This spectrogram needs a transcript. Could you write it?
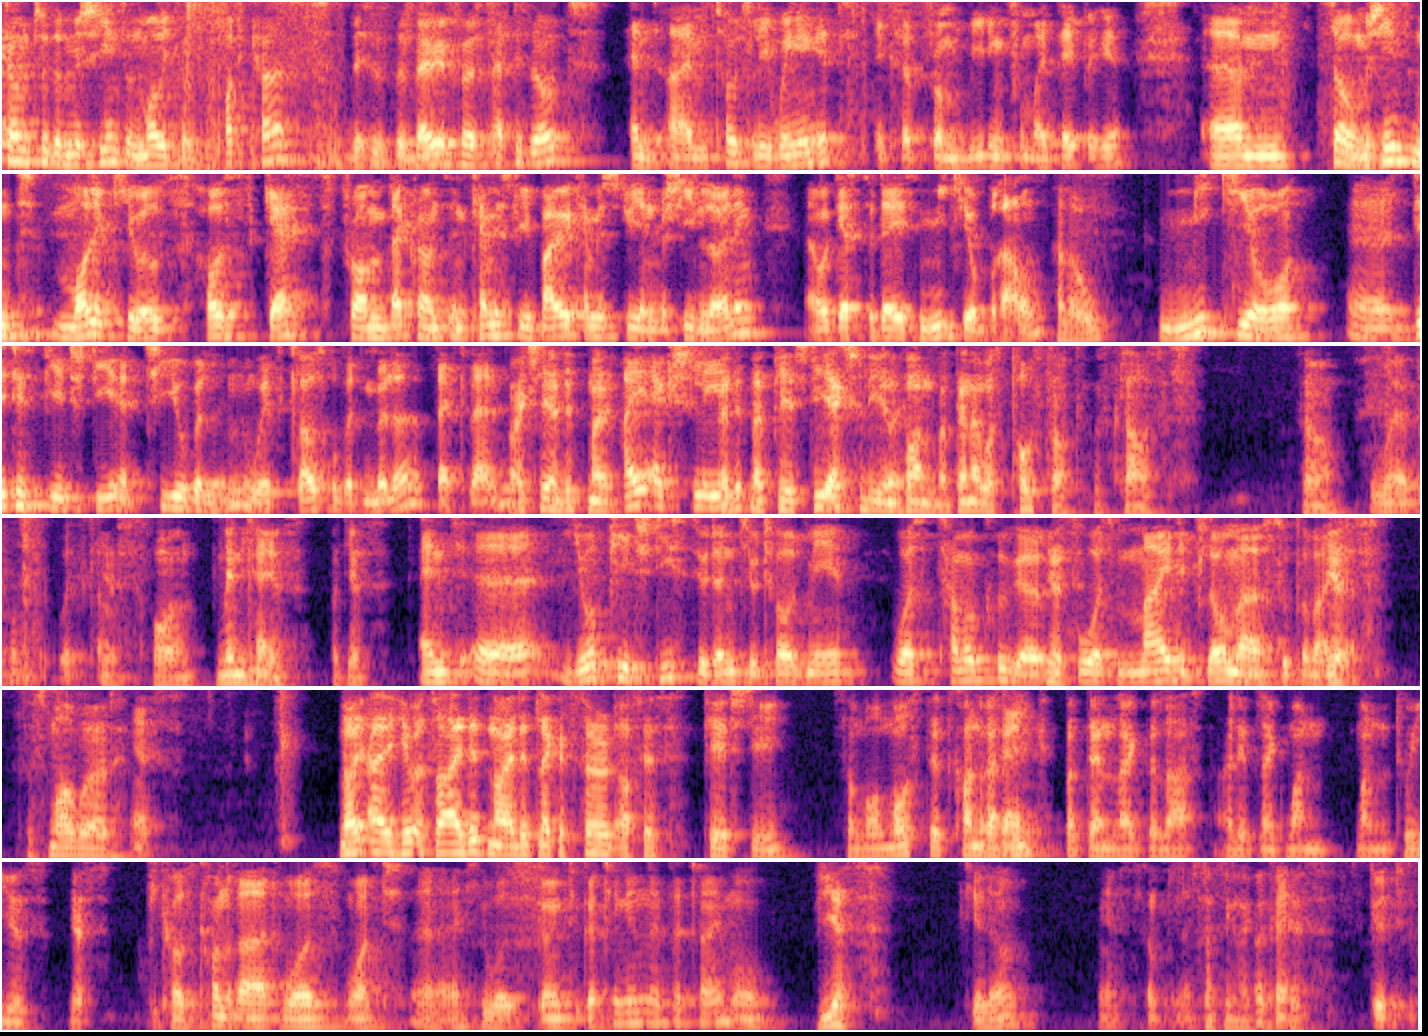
Welcome to the Machines and Molecules podcast. This is the very first episode, and I'm totally winging it, except from reading from my paper here. Um, so, Machines and Molecules hosts guests from backgrounds in chemistry, biochemistry, and machine learning. Our guest today is Mikio Braun. Hello. Mikio uh, did his PhD at TU Berlin with Klaus Robert Müller back then. Well, actually, I did my I actually I did my PhD Yes, actually in. Bonn, but then I was postdoc with Klaus. So you were a postdoc with Klaus. yes, for many Okay. years. But yes, And uh, your PhD student, you told me, was Tammo Krüger, Yes. who was my diploma supervisor. yes, it's a small word. Yes. No, I, he was, so I did no, I did like a third of his PhD. So mo- most did Konrad Okay. Rieck, but then like the last, I did like one, one, two years. Yes, Because Konrad was what? Uh, he was going to Göttingen at that time, or yes, do you know? Yes, something like something this. like okay. this. Good.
